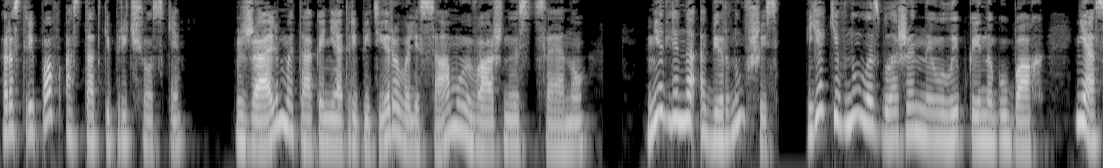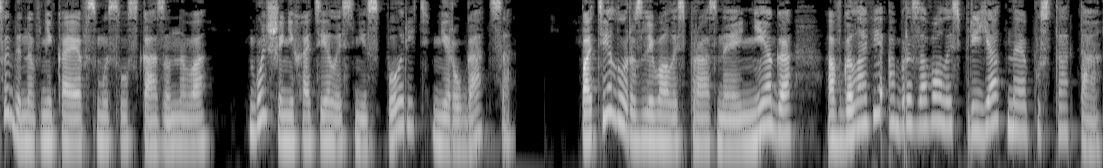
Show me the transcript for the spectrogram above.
растрепав остатки прически. Жаль, мы так и не отрепетировали самую важную сцену. Медленно обернувшись, я кивнула с блаженной улыбкой на губах, не особенно вникая в смысл сказанного. Больше не хотелось ни спорить, ни ругаться. По телу разливалась праздная нега, а в голове образовалась приятная пустота.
